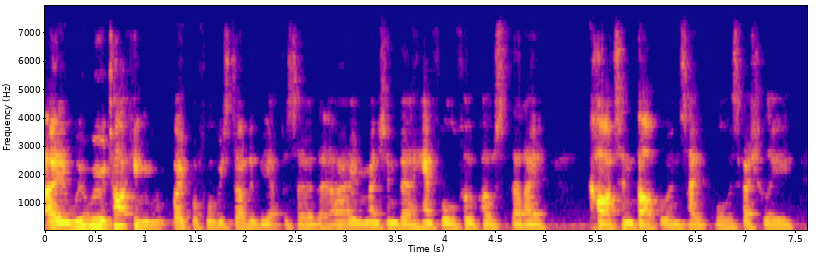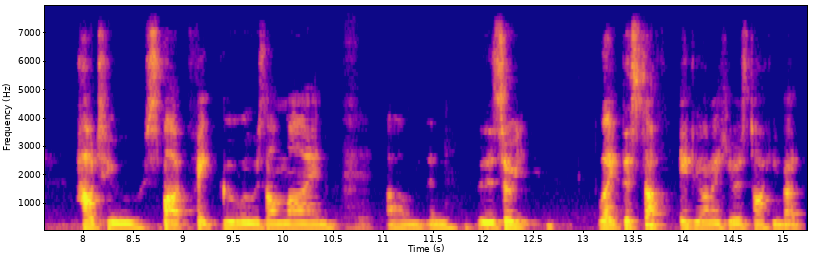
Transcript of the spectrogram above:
I we, we were talking right before we started the episode. I mentioned a handful of her posts that I caught and thought were insightful, especially how to spot fake gurus online. Um, and so, like this stuff Adriana here is talking about,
